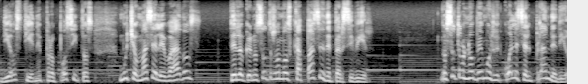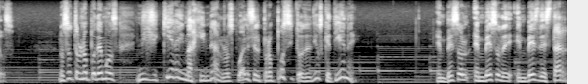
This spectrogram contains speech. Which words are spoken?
Dios, tiene propósitos mucho más elevados de lo que nosotros somos capaces de percibir. Nosotros no vemos cuál es el plan de Dios. Nosotros no podemos ni siquiera imaginarnos cuál es el propósito de Dios que tiene. En vez, de, en vez de estar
